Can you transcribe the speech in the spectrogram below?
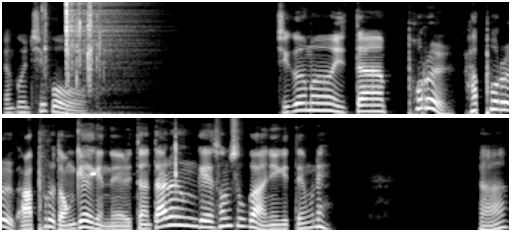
장군 치고, 지금은 일단 포를, 하포를 앞으로 넘겨야겠네요. 일단 다른 게 선수가 아니기 때문에. 자,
